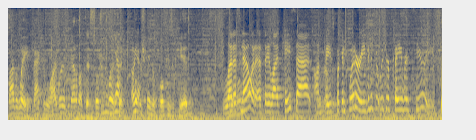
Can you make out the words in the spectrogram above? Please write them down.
by the way, back to the library. I Forgot about this. Social mm, question. Oh, what yeah. was your favorite book as a kid? Let us know at SA Live KSAT on Facebook and Twitter, even if it was your favorite series.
